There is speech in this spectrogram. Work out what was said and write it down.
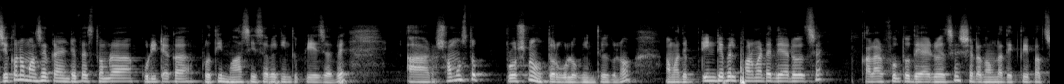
যে কোনো মাসের কারেন্ট অ্যাফেয়ার্স তোমরা কুড়ি টাকা প্রতি মাস হিসাবে কিন্তু পেয়ে যাবে। আর সমস্ত প্রশ্ন উত্তরগুলো কিন্তু এগুলো আমাদের প্রিন্টেবল ফরম্যাটে দেওয়া রয়েছে। কালারফুল তো দেওয়াই রয়েছে, সেটা তোমরা দেখতেই পাচ্ছ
